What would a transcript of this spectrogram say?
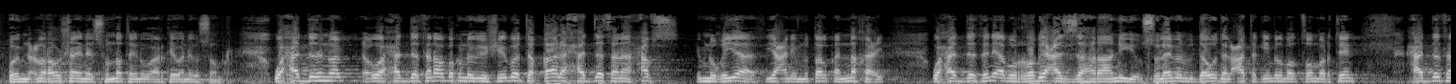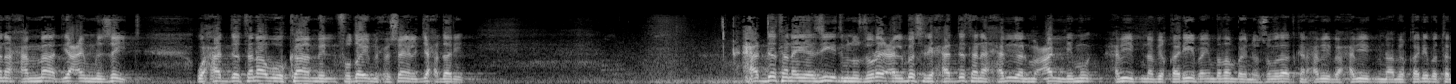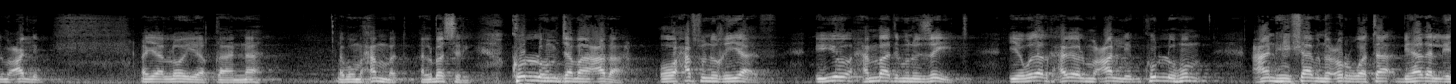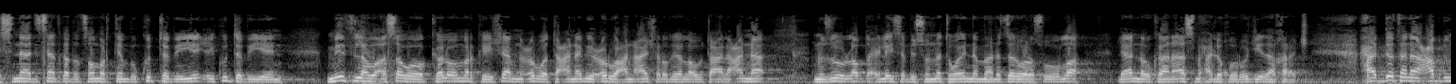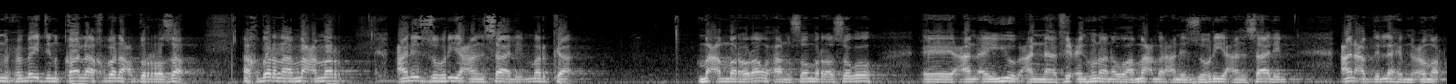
oo ibn cumar hawsha inay sunnata inuu arkay inaga soo maray waxadaana abubakr bn abi shaybata qaala xadaana xafs ibnu khiyaad yani ibnu طalqa الnakhaci waxadaanii aburabiic الzahraaniyu sulayman bn daawud alcataki in badan baad soo marteen xadaana xamaad yacni bnu zayd waxadaana abu kamil fudayl bn xusein aljaxdari xadaana yaziid bnu zurayc albasri xadaana xabiib almucalimu xabiib bn abi qariiba in badan baynu wadaadkan xabiiba xabiib bn abi qariibat almucalim ayaa loo yaqaana abu muxamed albasri kulluhum jamaacada oo xafs bnu khiyaad iyo xamaad bnu zayd iyo wadaadka xabiib almucalim kulluhum can hishaam bni curwata bihada اlisnaadi sanadka haddaad soo marteen buu ay ku tabiyeen milahu asagoo kale oo marka hishaam bni curwata can abi curwa can caaisha radi allahu tacala canha nuزulu labطxi laysa bisunnati wainama naزlhu rasuul اllah لأnnahu kana asmaxa lkhuruuji ida kharaj xadaثna cabd bn xumaydin qala ahbarna cabdالrazaq ahbarna macmar can الzuhriy can salim marka macmar horaan waxaanu soo mara asagoo can ayuub can naaficin hunana waa macmar can الzuhriy can salim can cabdilaahi bni cumar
